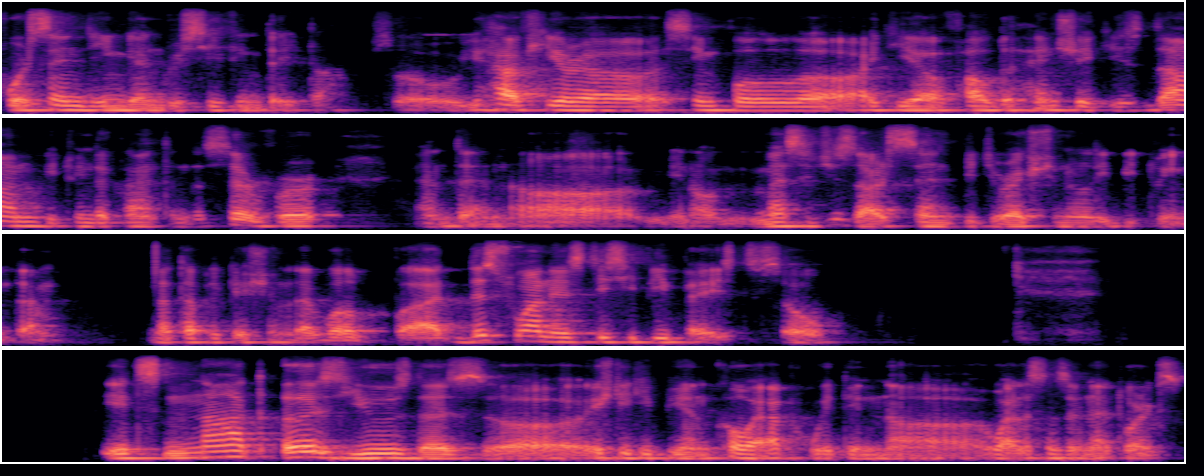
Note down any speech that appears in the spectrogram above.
for sending and receiving data. So you have here a simple uh, idea of how the handshake is done between the client and the server, and then uh, you know messages are sent bidirectionally between them at application level. But this one is TCP based, so it's not as used as HTTP uh, and CoAP within uh, wireless sensor networks.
